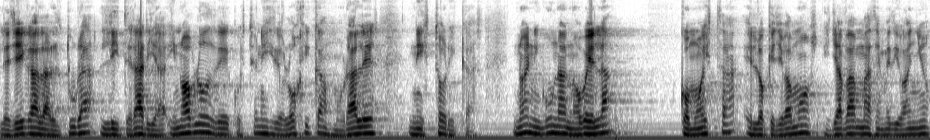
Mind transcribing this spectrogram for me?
le llega a la altura literaria, y no hablo de cuestiones ideológicas, morales ni históricas. No hay ninguna novela como esta en lo que llevamos, y ya va más de medio año,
